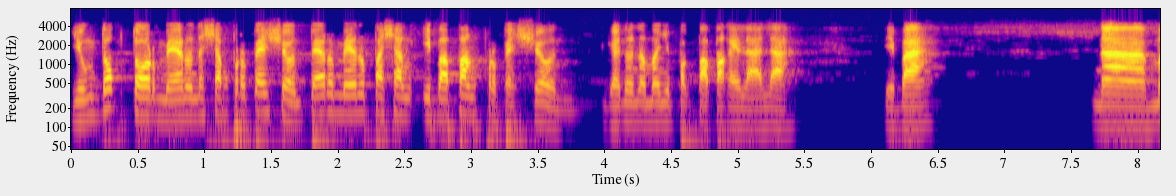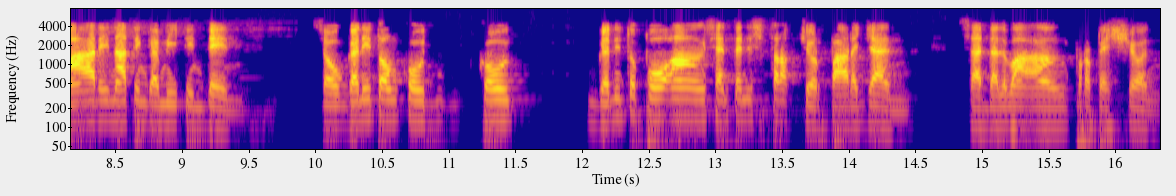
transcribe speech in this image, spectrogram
yung doktor, meron na siyang profesyon, pero meron pa siyang iba pang profesyon. Ganun naman yung pagpapakilala. Di ba? Na maaari natin gamitin din. So, ganito ang code, code, ganito po ang sentence structure para dyan sa dalawang profesyon.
